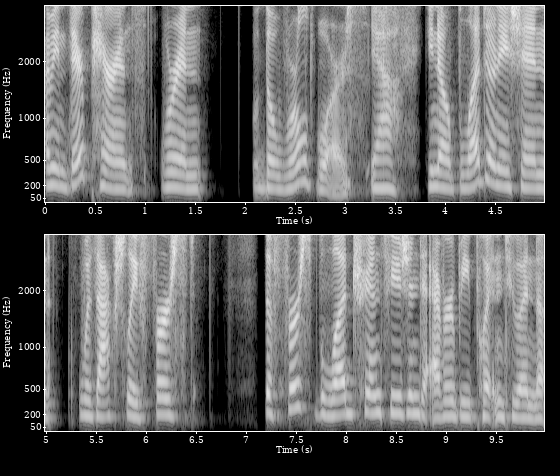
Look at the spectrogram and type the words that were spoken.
I mean, their parents were in the world wars. Yeah. You know, blood donation was actually first, the first blood transfusion to ever be put into an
